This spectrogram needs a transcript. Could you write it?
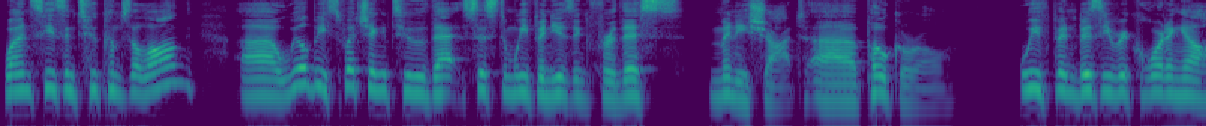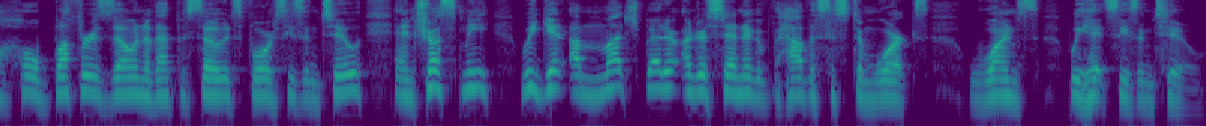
When season two comes along, uh, we'll be switching to that system we've been using for this mini shot, uh, Pokerole. We've been busy recording a whole buffer zone of episodes for season two, and trust me, we get a much better understanding of how the system works once we hit season two.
